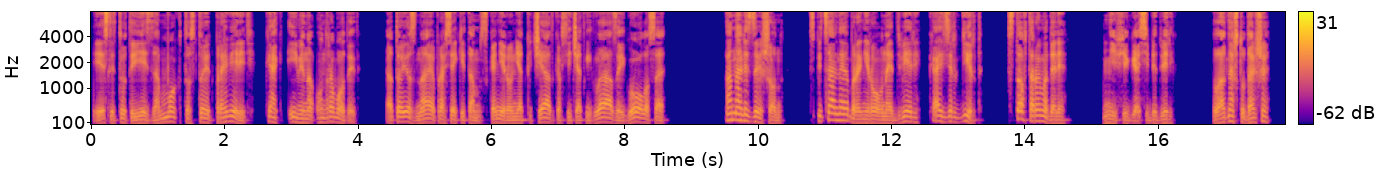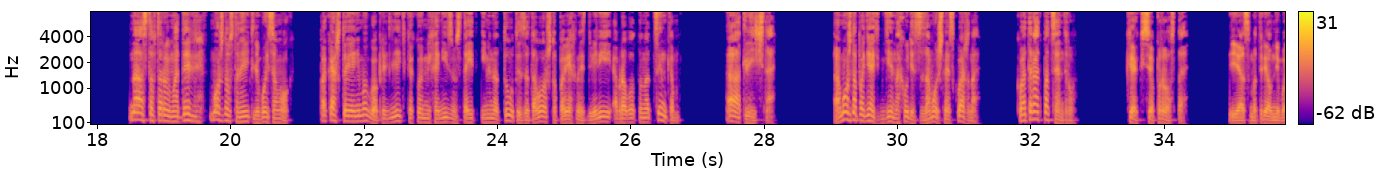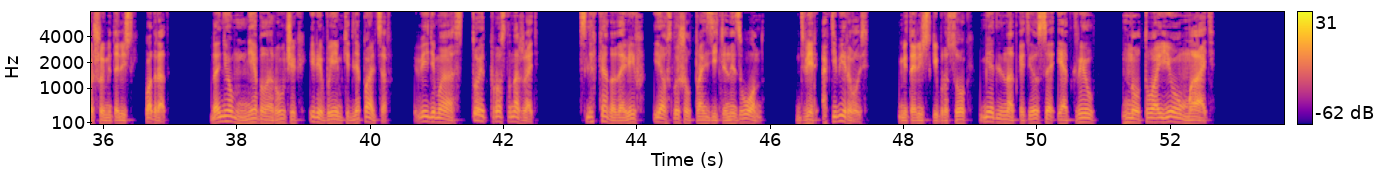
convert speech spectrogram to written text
Если тут и есть замок, то стоит проверить, как именно он работает. А то я знаю про всякие там сканирование отпечатков, сетчатки глаза и голоса. Анализ завершен. Специальная бронированная дверь Кайзер Дирт, 102 модели. Нифига себе дверь. Ладно, что дальше? На 102 модель можно установить любой замок. Пока что я не могу определить, какой механизм стоит именно тут из-за того, что поверхность двери обработана цинком. Отлично. А можно понять, где находится замочная скважина? Квадрат по центру. Как все просто. Я осмотрел небольшой металлический квадрат. На нем не было ручек или выемки для пальцев. Видимо, стоит просто нажать. Слегка надавив, я услышал пронзительный звон. Дверь активировалась. Металлический брусок медленно откатился и открыл... Ну, твою мать!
